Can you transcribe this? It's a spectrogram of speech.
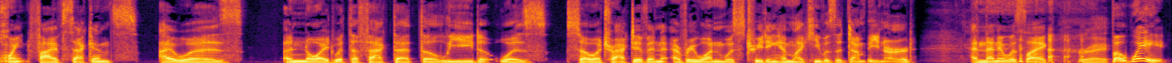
0.5 seconds. I was annoyed with the fact that the lead was so attractive and everyone was treating him like he was a dumpy nerd. And then it was like, right. but wait,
